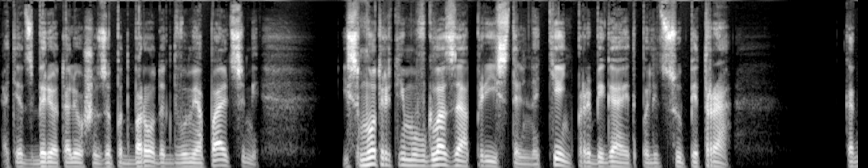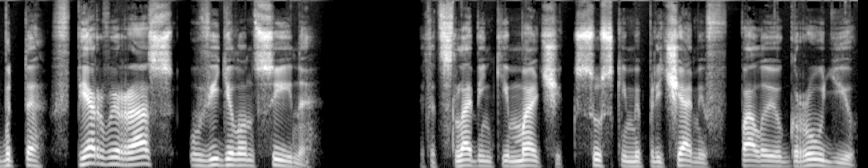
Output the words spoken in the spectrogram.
Отец берет Алешу за подбородок двумя пальцами и смотрит ему в глаза пристально. Тень пробегает по лицу Петра. Как будто в первый раз увидел он сына. Этот слабенький мальчик с узкими плечами, впалою грудью,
